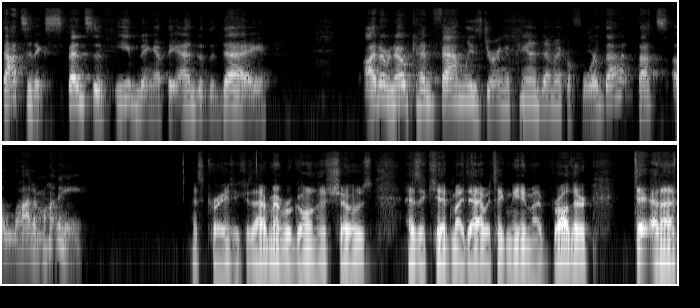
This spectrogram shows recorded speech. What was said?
that's an expensive evening at the end of the day. I don't know, can families during a pandemic afford that? That's a lot of money. That's crazy because I remember going to the shows as a kid. My dad would take me and my brother, and I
